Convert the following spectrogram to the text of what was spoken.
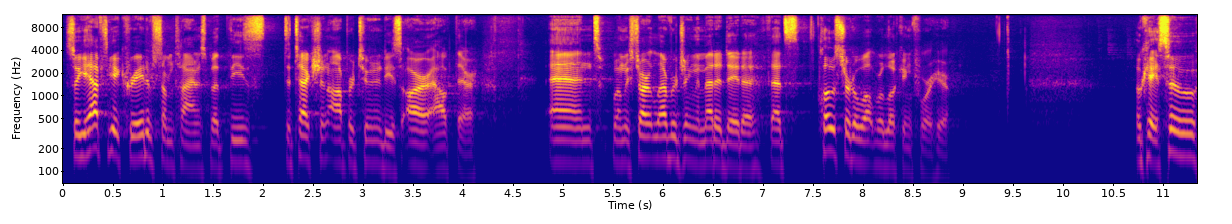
So you have to get creative sometimes, but these detection opportunities are out there. And when we start leveraging the metadata, that's closer to what we're looking for here. Okay, so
